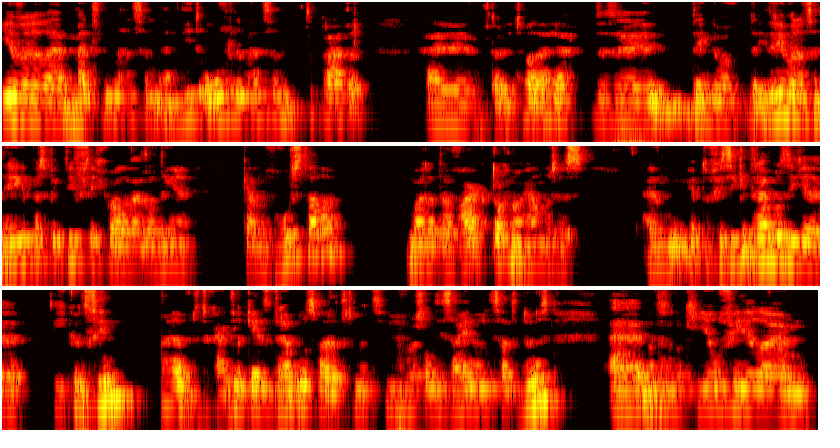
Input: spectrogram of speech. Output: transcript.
heel veel eh, met de mensen en niet over de mensen te praten. Eh, dat weet je wel, hè. Ja. Dus eh, ik denk dat, we, dat iedereen vanuit zijn eigen perspectief zich wel een aantal dingen kan voorstellen. Maar dat dat vaak toch nog anders is. En je hebt de fysieke drempels die je, die je kunt zien. Of de toegankelijkheidsdrempels, waar het er met universal design wel iets aan te doen is. Uh, maar er zijn ook heel veel um,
